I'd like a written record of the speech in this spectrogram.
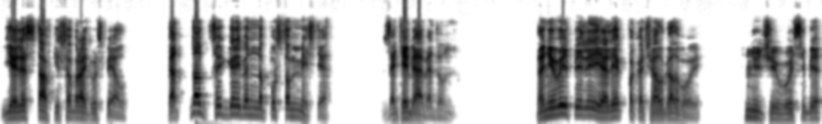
Еле ставки собрать успел. Пятнадцать гривен на пустом месте. За тебя, ведун. Они выпили, и Олег покачал головой. Ничего себе!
